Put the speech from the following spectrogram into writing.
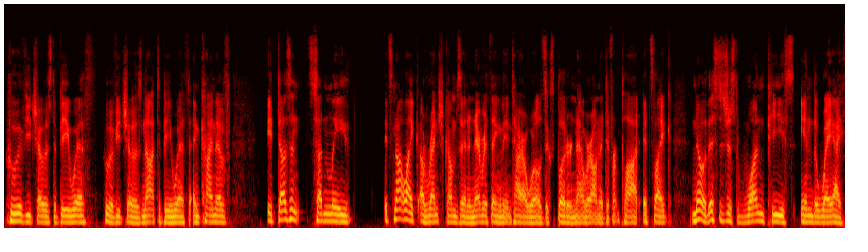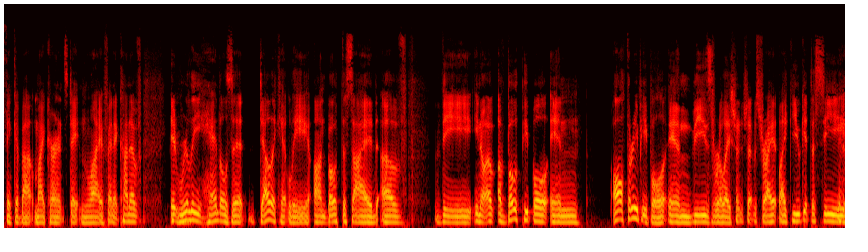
Who have you chose to be with? Who have you chose not to be with? And kind of, it doesn't suddenly. It's not like a wrench comes in and everything, the entire world is exploded. And now we're on a different plot. It's like, no, this is just one piece in the way I think about my current state in life, and it kind of, it really handles it delicately on both the side of the, you know, of, of both people in all three people in these relationships, right? Like you get to see yeah.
